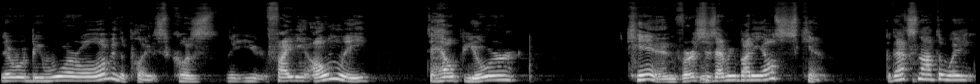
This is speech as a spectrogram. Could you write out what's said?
there would be war all over the place because you're fighting only to help your kin versus everybody else's kin. But that's not the way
